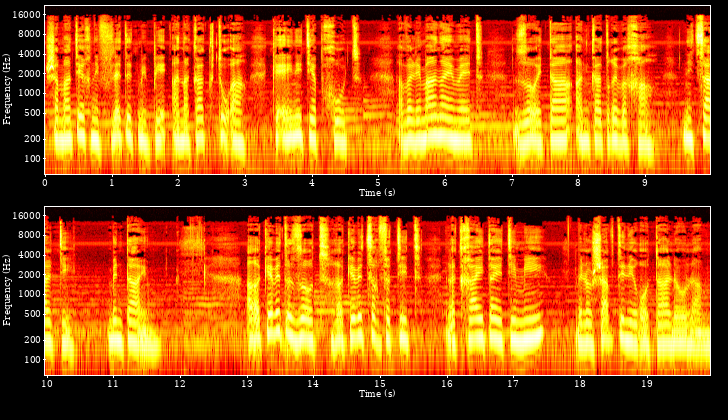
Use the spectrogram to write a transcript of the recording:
שמעתי איך נפלטת מפי ענקה קטועה, כאין התייפחות. אבל למען האמת, זו הייתה ענקת רווחה. ניצלתי, בינתיים. הרכבת הזאת, רכבת צרפתית, לקחה איתה את אמי, ולא שבתי לראותה לעולם.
